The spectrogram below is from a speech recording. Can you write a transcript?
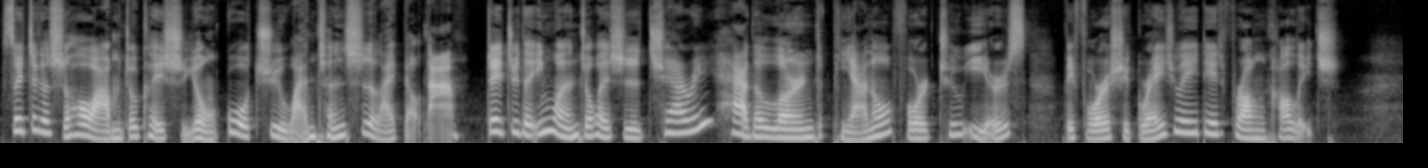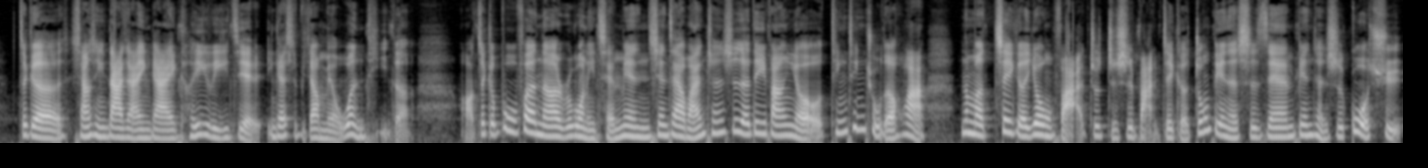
所以这个时候啊，我们就可以使用过去完成式来表达。这句的英文就会是：Cherry had learned piano for two years before she graduated from college. 这个相信大家应该可以理解，应该是比较没有问题的啊。这个部分呢，如果你前面现在完成式的地方有听清楚的话，那么这个用法就只是把这个终点的时间变成是过去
